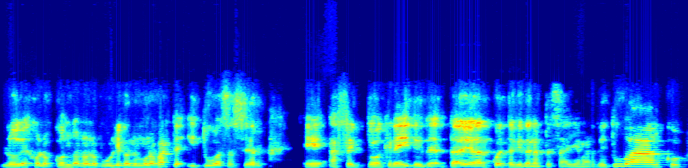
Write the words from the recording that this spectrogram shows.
lo dejo, los condos, no lo publico en ninguna parte y tú vas a hacer eh, afecto a crédito y te, te, vas a dar cuenta que te van a empezar a llamar de tu banco,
